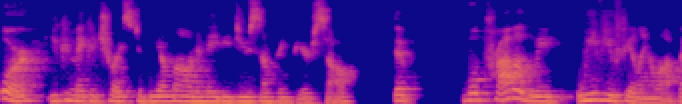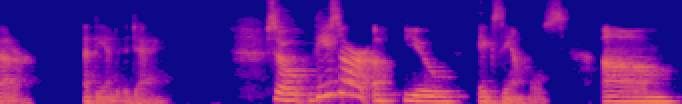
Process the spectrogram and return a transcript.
or you can make a choice to be alone and maybe do something for yourself that will probably leave you feeling a lot better at the end of the day. So these are a few examples. Um,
